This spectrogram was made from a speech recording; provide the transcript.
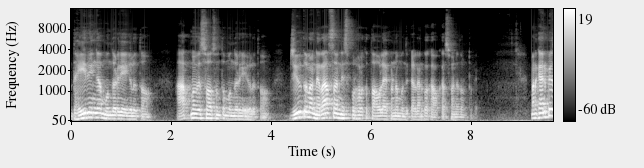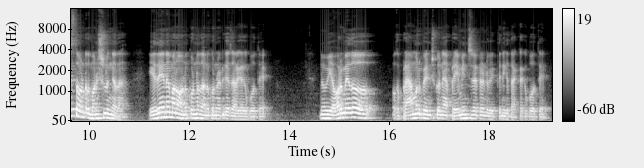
ధైర్యంగా ముందడుగేయగలుగుతాం ఆత్మవిశ్వాసంతో ముందడుగేయగలుగుతాం జీవితంలో నిరాశ నిస్పృహలకు తావు లేకుండా ముందుకెళ్ళడానికి ఒక అవకాశం అనేది ఉంటుంది. మనకు అనిపిస్తూ ఉంటుంది మనుషులం కదా ఏదైనా మనం అనుకున్నది అనుకున్నట్టుగా జరగకపోతే నువ్వు ఎవరి మీదో ఒక ప్రేమను పెంచుకొని ఆ ప్రేమించినటువంటి వ్యక్తి నీకు దక్కకపోతే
